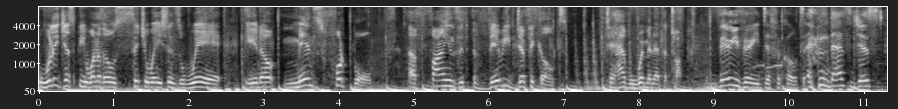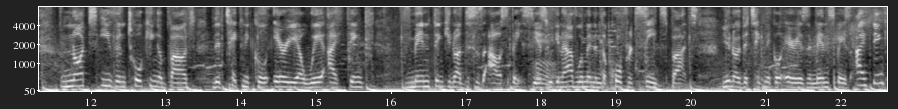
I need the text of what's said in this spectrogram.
will it just be one of those situations where, you know, men's football uh, finds it very difficult to have women at the top? very, very difficult. And that's just not even talking about the technical area where I think men think, you know, this is our space. Yes, we Mm. can have women in the corporate seats, but, you know, the technical areas in men's space. I think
